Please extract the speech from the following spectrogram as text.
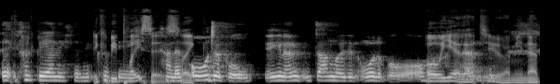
It could be anything. It, It could be places, Kind of like- Audible, you know, downloading Audible. Or, Oh yeah, that um, too. I mean that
